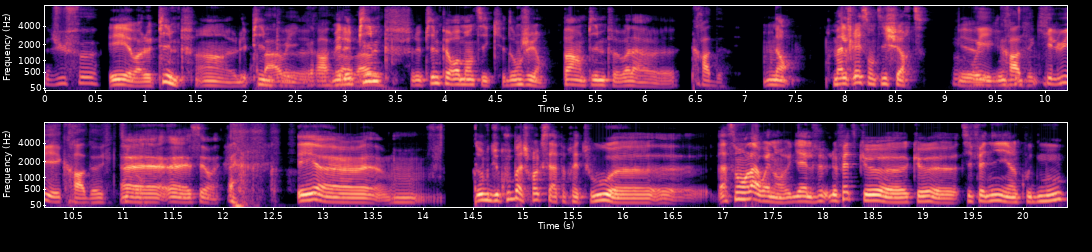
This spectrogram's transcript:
du feu. Et euh, le pimp, hein, le pimp. Bah oui, euh, grave, mais bah le bah pimp, le pimp romantique, Don Juan, pas un pimp, voilà. euh, Crade. non, malgré son t-shirt. Oui, crade, qui lui est crade, effectivement. C'est vrai. Et donc du coup, bah, je crois que c'est à peu près tout. Euh, à ce moment-là, ouais, non, il y a le, le fait que euh, que euh, Tiffany ait un coup de mou.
